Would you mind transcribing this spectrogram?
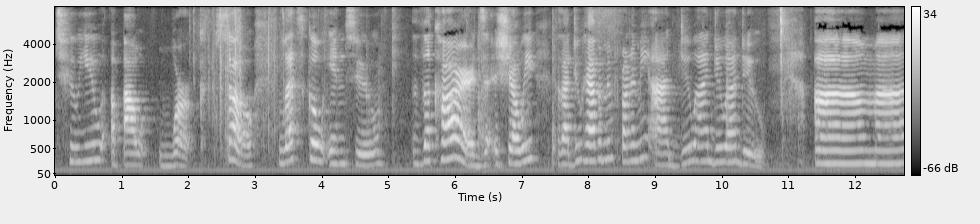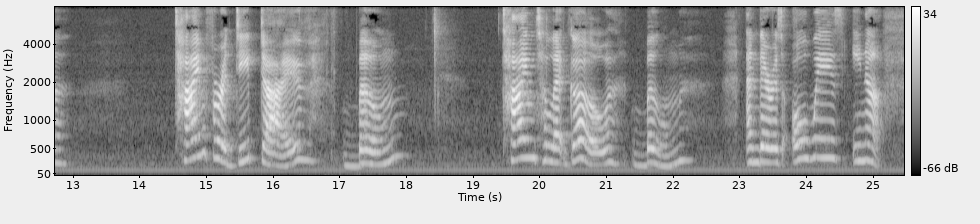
to you about work. So let's go into the cards, shall we? Because I do have them in front of me. I do, I do, I do. Um, uh, time for a deep dive. Boom. Time to let go. Boom. And there is always enough.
